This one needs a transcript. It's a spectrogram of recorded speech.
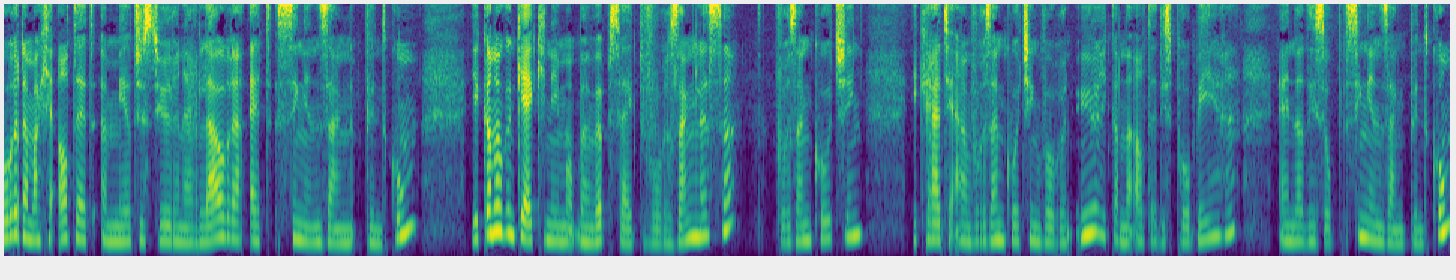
horen, dan mag je altijd een mailtje sturen naar laura.singenzang.com. Je kan ook een kijkje nemen op mijn website voor zanglessen, voor zangcoaching. Ik raad je aan voor zangcoaching voor een uur. Je kan dat altijd eens proberen. En dat is op singenzang.com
